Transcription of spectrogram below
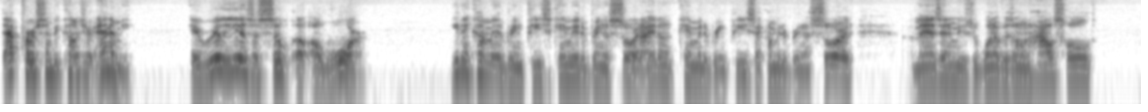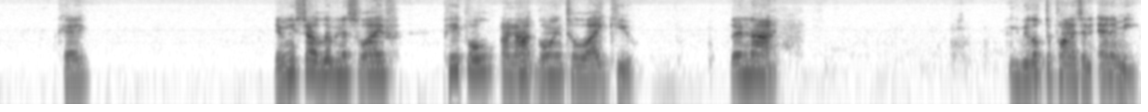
that person becomes your enemy. It really is a, a, a war. He didn't come here to bring peace. He came here to bring a sword. I don't came here to bring peace. I come here to bring a sword. A man's enemies is one of his own household. Okay. And when you start living this life, people are not going to like you. They're not. You'll be looked upon as an enemy.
